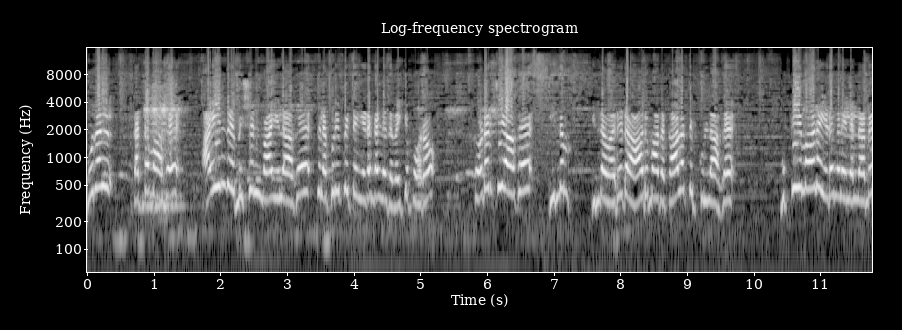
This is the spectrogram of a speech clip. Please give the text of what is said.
முதல் கட்டமாக ஐந்து மிஷன் வாயிலாக சில குறிப்பிட்ட இடங்கள் இதை வைக்க போறோம். தொடர்ச்சியாக இன்னும் இந்த வருட ஆறு மாத காலத்திற்குள்ளாக முக்கியமான இடங்களில் எல்லாமே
